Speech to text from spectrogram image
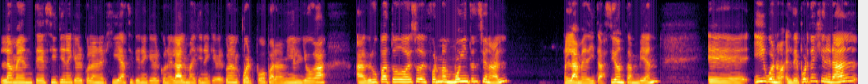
la mente, sí tiene que ver con la energía, sí tiene que ver con el alma y tiene que ver con el cuerpo. Para mí el yoga agrupa todo eso de forma muy intencional, la meditación también. Eh, y bueno, el deporte en general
